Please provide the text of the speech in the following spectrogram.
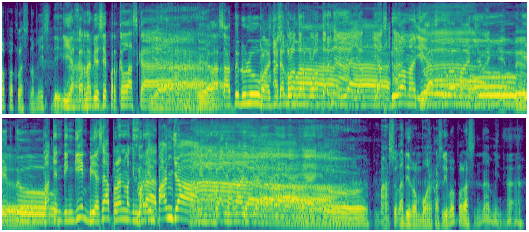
apa kelas 6 SD. Iya karena biasanya per kelas kan. Iya. Iya. Kelas satu dulu Kok maju ada semua. kloter-kloternya Iya. yang Kelas dua maju. iya, Kelas dua maju gitu. gitu. Makin tinggi biasanya pelan makin, makin berat. panjang. Makin agak panjang. Iya, iya. Betul. Masuklah di rombongan kelas 5 apa kelas 6 ini. Nah,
